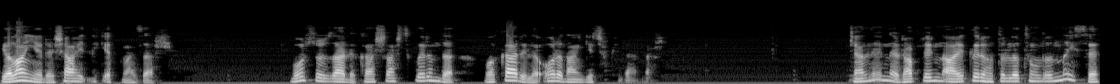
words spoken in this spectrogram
yalan yere şahitlik etmezler. Boş sözlerle karşılaştıklarında vakar ile oradan geçip giderler. Kendilerine Rablerinin ayetleri hatırlatıldığında ise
